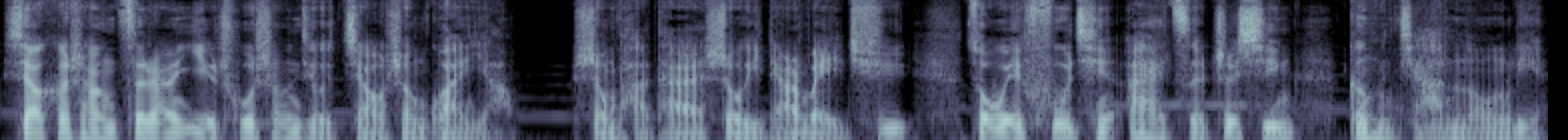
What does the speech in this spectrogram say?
小和尚自然一出生就娇生惯养，生怕他受一点委屈，作为父亲爱子之心更加浓烈。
